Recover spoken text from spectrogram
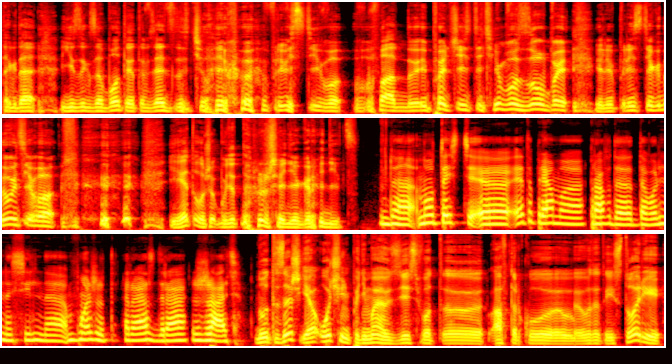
тогда язык заботы — это взять человека, привести его в ванну и почистить ему зубы или пристегнуть его. И это уже будет нарушение границ. Да, ну то есть э, это прямо, правда, довольно сильно может раздражать. Ну, ты знаешь, я очень понимаю здесь вот э, авторку э, вот этой истории,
